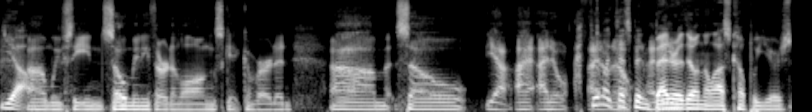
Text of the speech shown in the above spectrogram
Yeah. Um, we've seen so many third and longs get converted. Um, so yeah, I I don't. I feel don't like that's been I better mean, though in the last couple years.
